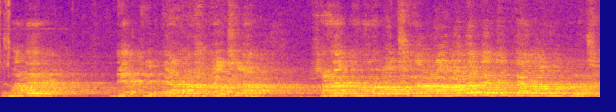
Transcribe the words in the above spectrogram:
তোমাদের নেতৃত্বে আমরা সবাই ছিলাম সাড়ে পনেরো বছর আমরা আমাদের নেতৃত্বে আন্দোলন করেছি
